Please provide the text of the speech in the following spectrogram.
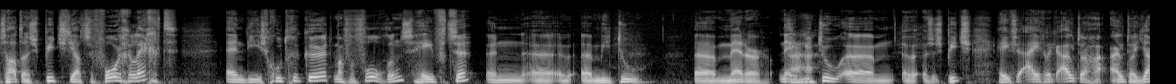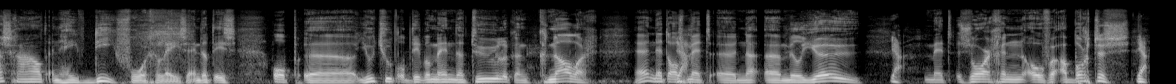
Ze had een speech die had ze voorgelegd en die is goedgekeurd, maar vervolgens heeft ze een eh eh, MeToo eh, matter. Nee, Aha. Me Too ehm, eh, speech heeft ze eigenlijk uit haar, uit haar jas gehaald en heeft die voorgelezen. En dat is op eh, YouTube op dit moment natuurlijk een knaller. Hè? Net als Ja. met na- milieu, Ja, met zorgen over abortus. ja.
